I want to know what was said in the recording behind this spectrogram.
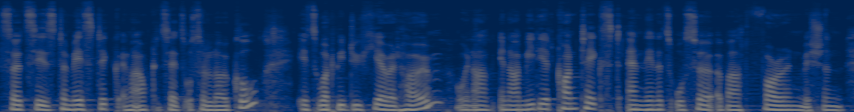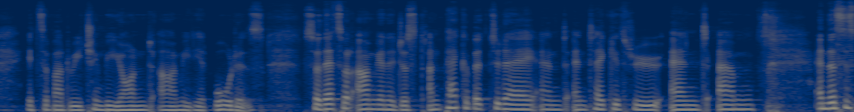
So, it says domestic, and I could say it's also local. It's what we do here at home or in our, in our immediate context. And then it's also about foreign mission. It's about reaching beyond our immediate borders. So, that's what I'm going to just unpack a bit today and, and take you through. And um, and this is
